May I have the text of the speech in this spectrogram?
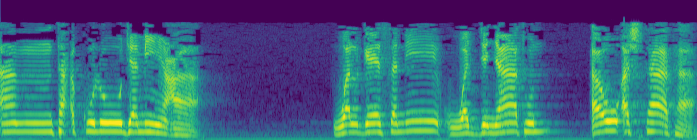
أن تأكلوا جميعا walgeessanii wajji nyaatuun aw ashtaataa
